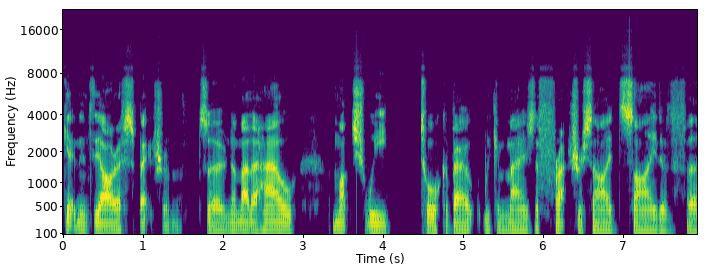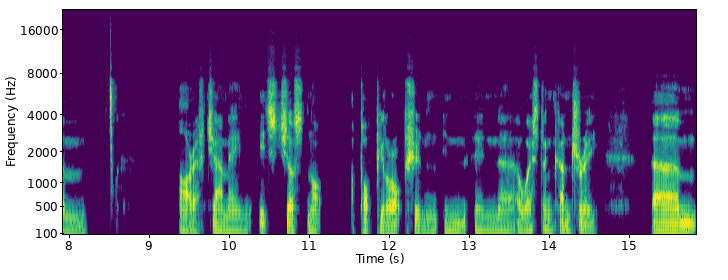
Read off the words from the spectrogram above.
getting into the RF spectrum, so no matter how much we talk about, we can manage the fratricide side of um, RF jamming. It's just not a popular option in in uh, a Western country. Um,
